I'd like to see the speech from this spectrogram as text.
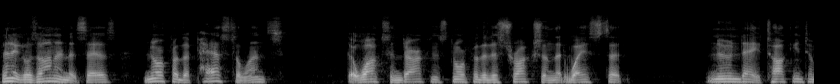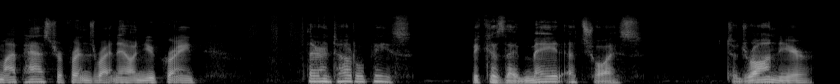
Then it goes on and it says, nor for the pestilence that walks in darkness, nor for the destruction that wastes at noonday. Talking to my pastor friends right now in Ukraine, they're in total peace because they've made a choice to draw near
